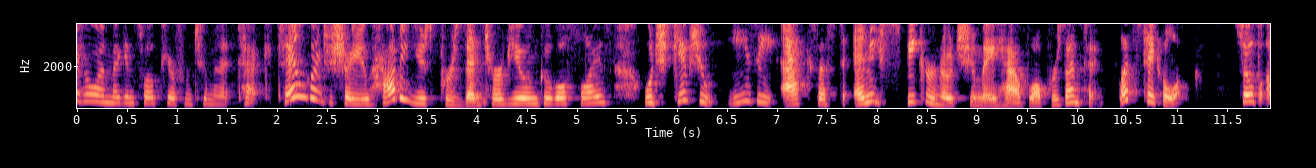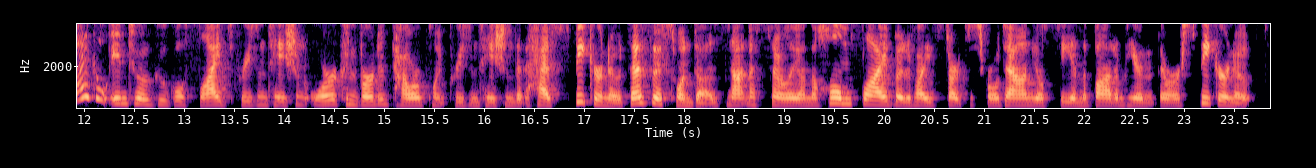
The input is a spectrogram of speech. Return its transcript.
everyone, Megan Swope here from 2 Minute Tech. Today I'm going to show you how to use Presenter View in Google Slides, which gives you easy access to any speaker notes you may have while presenting. Let's take a look. So if I go into a Google Slides presentation or a converted PowerPoint presentation that has speaker notes, as this one does, not necessarily on the home slide, but if I start to scroll down, you'll see in the bottom here that there are speaker notes.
